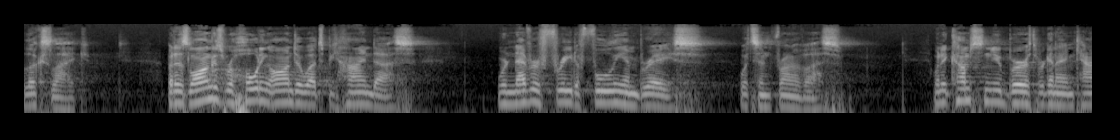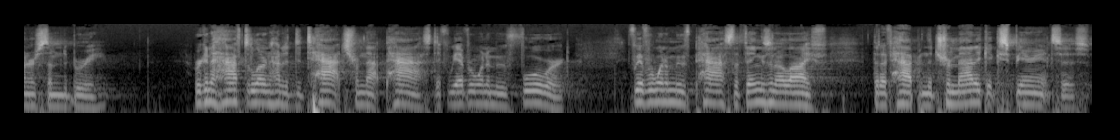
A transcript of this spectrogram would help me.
looks like. But as long as we're holding on to what's behind us, we're never free to fully embrace what's in front of us. When it comes to new birth, we're going to encounter some debris. We're going to have to learn how to detach from that past if we ever want to move forward. If we ever want to move past the things in our life that have happened, the traumatic experiences.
